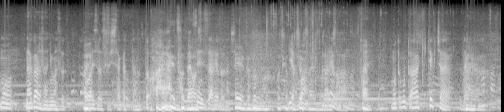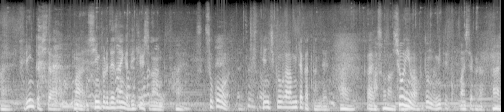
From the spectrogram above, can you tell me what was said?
もう中原さんにまずご挨拶したかったのと、はい、ありがとうございます。先日ありがとうございましええ、どうぞ、こっちからいやますまあはい、た。もともとアーキテクチャだから、はい、凛としたまあシンプルデザインができる人なんで、はい、そこを建築が見たかったんで。商品はほとんど見てましたから。はい、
